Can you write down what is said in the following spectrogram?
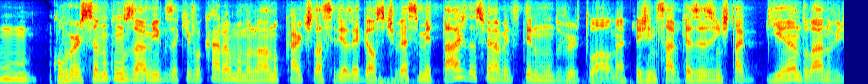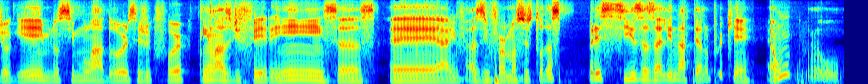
conversando com os amigos aqui, vou caramba, mano, lá no kart lá seria legal se tivesse metade das ferramentas que tem no mundo virtual, né? Que a gente sabe que às vezes a gente tá guiando lá no videogame, no simulador, seja o que for, tem lá as diferenças, é, as informações todas precisas ali na tela, porque é um.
